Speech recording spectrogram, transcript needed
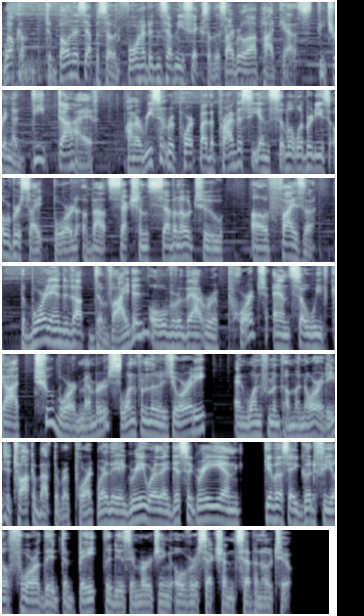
Welcome to bonus episode 476 of the Cyberlaw Podcast, featuring a deep dive on a recent report by the Privacy and Civil Liberties Oversight Board about Section 702 of FISA. The board ended up divided over that report, and so we've got two board members, one from the majority and one from the minority, to talk about the report, where they agree, where they disagree, and give us a good feel for the debate that is emerging over Section 702.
